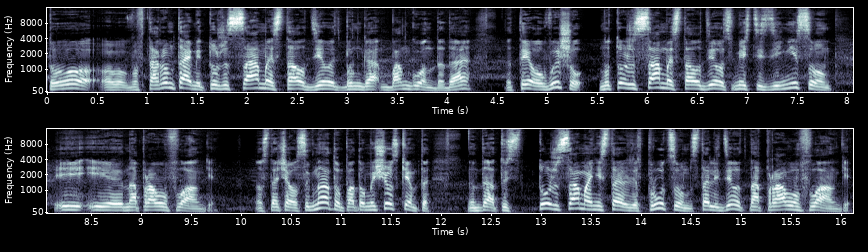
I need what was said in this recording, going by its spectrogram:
то э, во втором тайме то же самое стал делать Банга, Бангонда, да. Тео вышел, но то же самое стал делать вместе с Денисовым и, и на правом фланге. Но сначала с Игнатом, потом еще с кем-то. Да, то есть то же самое они ставили с Пруцевым, стали делать на правом фланге.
